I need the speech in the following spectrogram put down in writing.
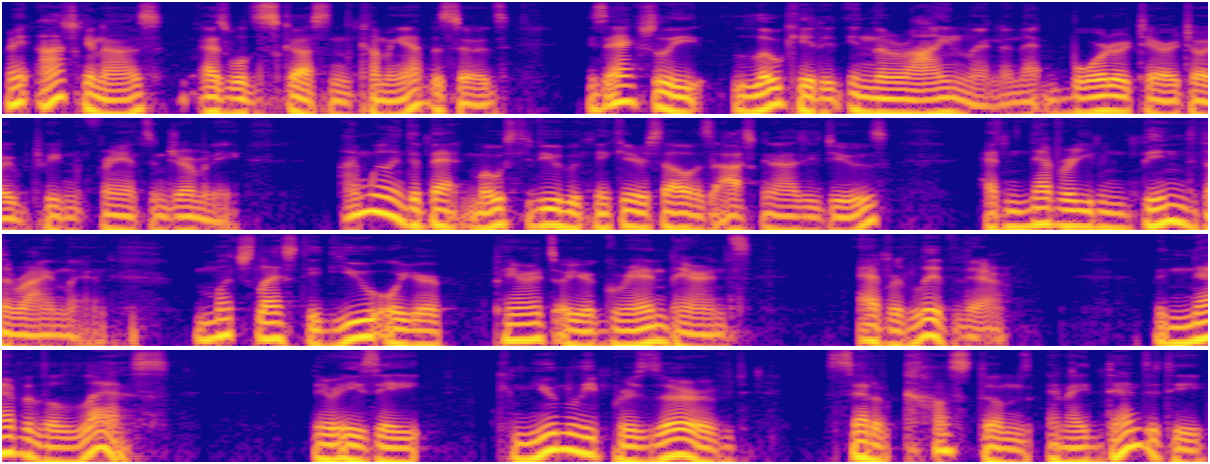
Right? Ashkenaz, as we'll discuss in coming episodes, is actually located in the Rhineland and that border territory between France and Germany. I'm willing to bet most of you who think of yourselves as Ashkenazi Jews have never even been to the Rhineland, much less did you or your parents or your grandparents ever live there. But nevertheless, there is a communally preserved set of customs and identity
